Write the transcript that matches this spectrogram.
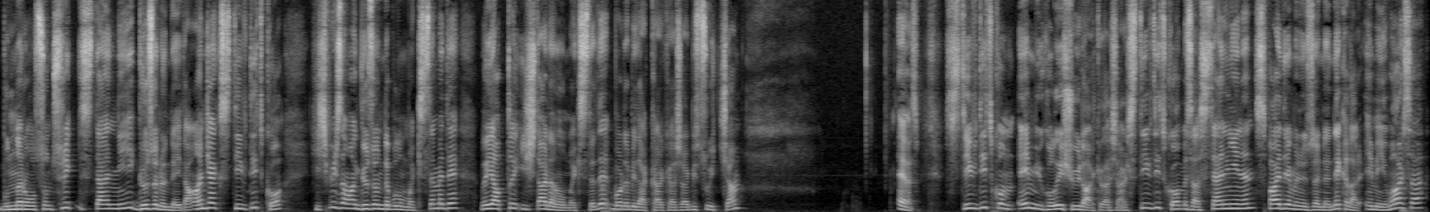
bunlar olsun sürekli Stanley'i göz önündeydi. Ancak Steve Ditko hiçbir zaman göz önünde bulunmak istemedi ve yaptığı işlerden olmak istedi. Bu arada bir dakika arkadaşlar bir su içeceğim. Evet. Steve Ditko'nun en büyük olayı şuydu arkadaşlar. Steve Ditko mesela Stan Lee'nin Spider-Man üzerinde ne kadar emeği varsa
